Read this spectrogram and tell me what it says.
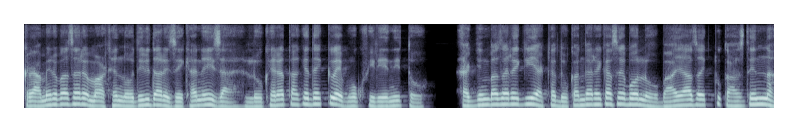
গ্রামের বাজারে মাঠে নদীর ধারে যেখানেই যায়, লোকেরা তাকে দেখলে মুখ ফিরিয়ে নিত। একদিন বাজারে গিয়ে একটা দোকানদারের কাছে বলল, ভাই, আজ একটু কাজ দিন না,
